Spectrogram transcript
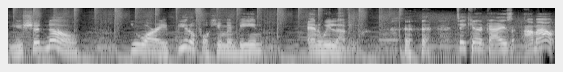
You should know you are a beautiful human being, and we love you. Take care, guys. I'm out.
